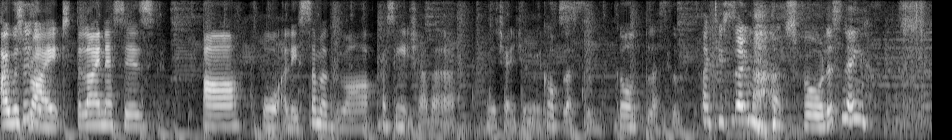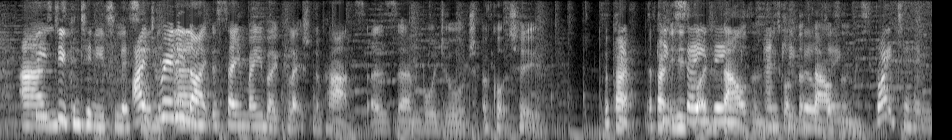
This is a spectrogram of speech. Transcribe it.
I was right. The lionesses are, or at least some of them are, pressing each other in the changing rooms. God bless them. God bless them. Thank you so much for listening. And Please do continue to listen. I'd really Um, like the same rainbow collection of hats as um, Boy George. I've got two. keep- apparently, keep he's got in thousands. He's got the building. thousands. Write to him.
